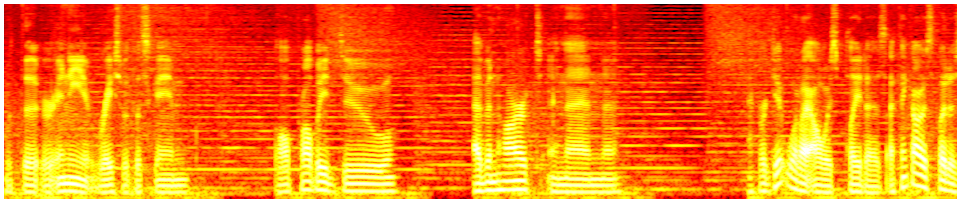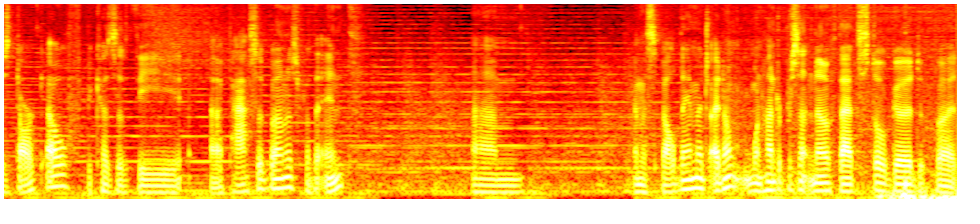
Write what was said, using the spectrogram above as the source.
with the, or any race with this game. I'll probably do Ebonheart, and then I forget what I always played as. I think I always played as Dark Elf because of the uh, passive bonus for the int. Um, and the spell damage. I don't 100% know if that's still good, but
